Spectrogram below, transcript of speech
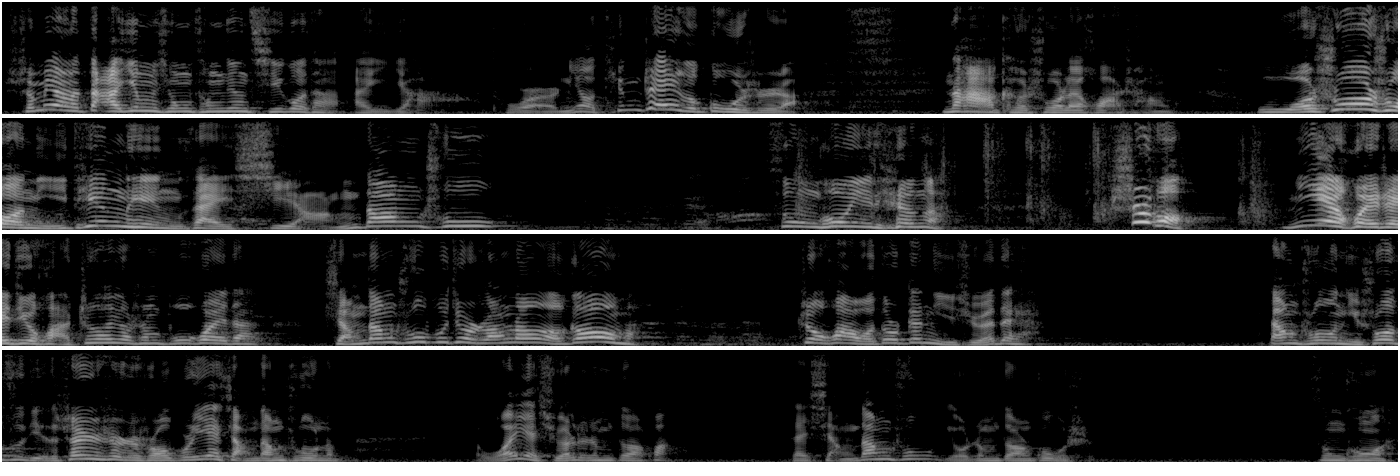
什么样的大英雄曾经骑过它？哎呀，徒儿，你要听这个故事啊，那可说来话长了。我说说你听听，在想当初，孙悟空一听啊。师傅，你也会这句话？这有什么不会的？想当初不就是朗朗恶告吗？这话我都是跟你学的呀。当初你说自己的身世的时候，不是也想当初呢吗？我也学了这么段话，在想当初有这么段故事。孙悟空啊，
